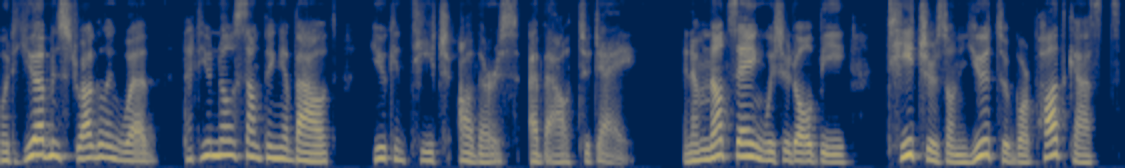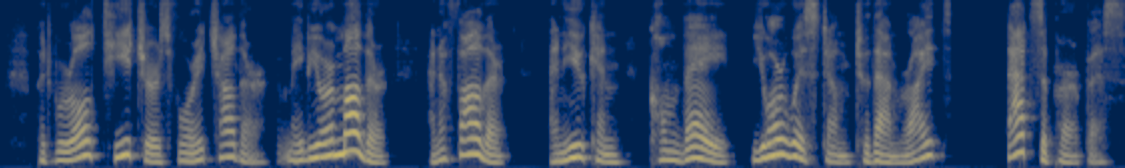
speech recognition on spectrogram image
what you have been struggling with that you know something about, you can teach others about today. And I'm not saying we should all be teachers on YouTube or podcasts, but we're all teachers for each other. Maybe you're a mother and a father, and you can convey your wisdom to them, right? That's a purpose.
